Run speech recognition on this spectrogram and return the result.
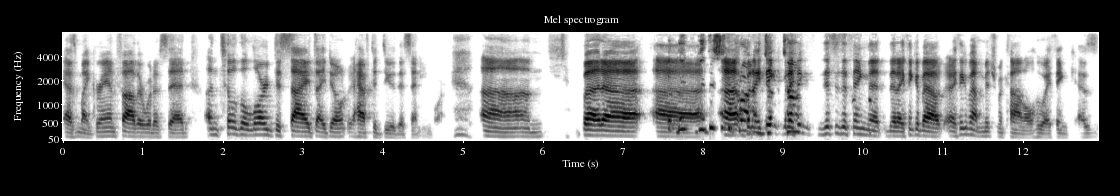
as my grandfather would have said until the lord decides i don't have to do this anymore. Um but uh, But- but uh, this is the uh, but i think but i think this is the thing that that i think about i think about mitch mcconnell who i think as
